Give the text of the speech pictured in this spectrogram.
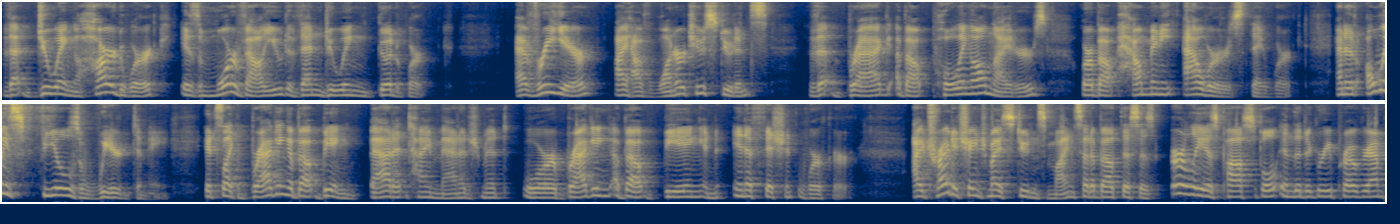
that doing hard work is more valued than doing good work. Every year, I have one or two students that brag about pulling all nighters or about how many hours they worked. And it always feels weird to me. It's like bragging about being bad at time management or bragging about being an inefficient worker. I try to change my students' mindset about this as early as possible in the degree program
